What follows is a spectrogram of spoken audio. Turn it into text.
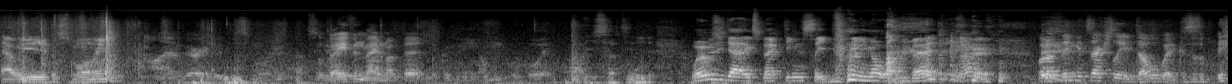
How are you this morning? I am very good this morning. Look, I even made my bed. Look at me. I'm a good boy. Oh, you slept in your Where was your dad expecting to sleep? You've only got one bed. no. But I think it's actually a double bed because there's a big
